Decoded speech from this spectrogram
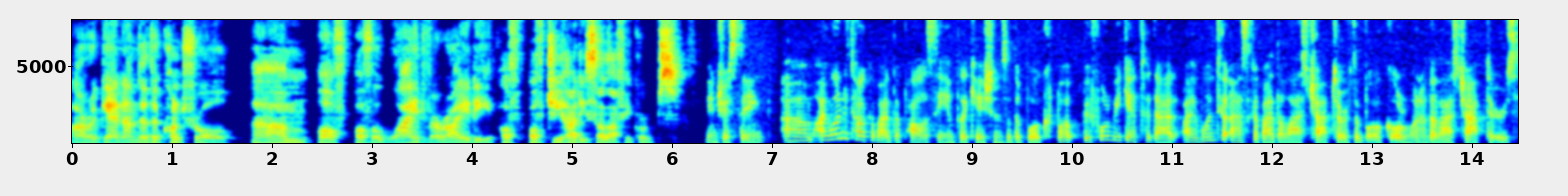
are again under the control um, of, of a wide variety of, of jihadi Salafi groups. Interesting. Um, I want to talk about the policy implications of the book, but before we get to that, I want to ask about the last chapter of the book, or one of the last chapters,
